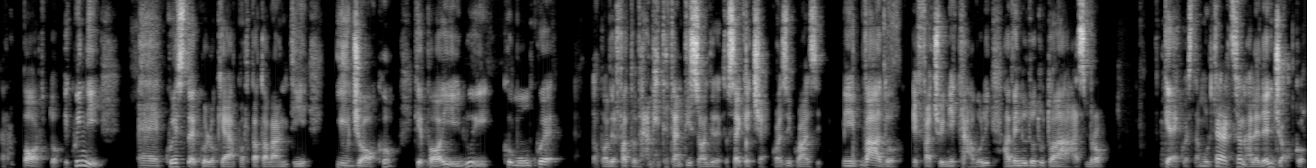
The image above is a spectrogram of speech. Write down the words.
rapporto. E quindi eh, questo è quello che ha portato avanti il gioco, che poi lui comunque, dopo aver fatto veramente tanti soldi, ha detto, sai che c'è, quasi quasi, mi vado e faccio i miei cavoli, ha venduto tutto a Hasbro, che è questa multinazionale certo. del gioco.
